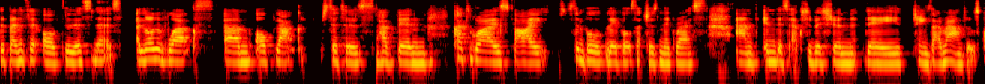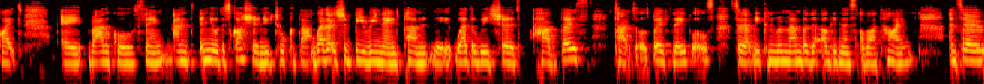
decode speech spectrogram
the benefit of the listeners. A lot of works um, of Black sitters have been categorized by simple labels such as negress. And in this exhibition, they changed that around. It was quite a radical thing. And in your discussion, you talk about whether it should be renamed permanently, whether we should have both titles, both labels, so that we can remember the ugliness of our time. And so,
